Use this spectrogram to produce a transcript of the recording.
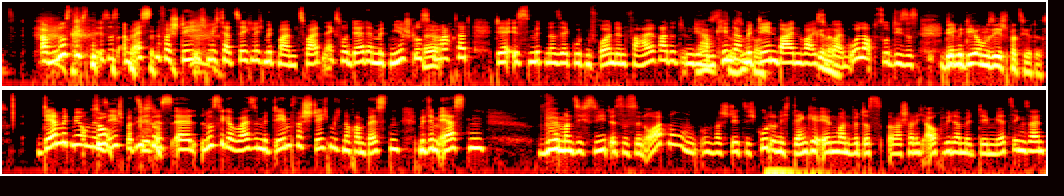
am lustigsten ist es, am besten verstehe ich mich tatsächlich mit meinem zweiten Ex-Freund, der, der mit mir Schluss Ja. gemacht hat. Der ist mit einer sehr guten Freundin verheiratet und die Ja, haben Kinder. Mit den beiden war ich Genau. sogar im Urlaub. So dieses Der Ding. mit dir um den See spaziert ist. Der mit mir um den So, See spaziert ist. Äh, lustigerweise, mit dem verstehe ich mich noch am besten. Mit dem ersten, wenn man sich sieht, ist es in Ordnung und, und versteht sich gut. Und ich denke, irgendwann wird das wahrscheinlich auch wieder mit dem jetzigen sein.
